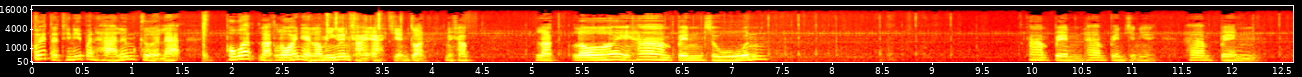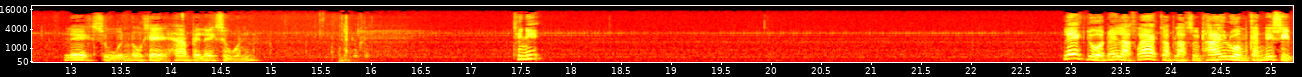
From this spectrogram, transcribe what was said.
เฮ้ยแต่ทีนี้ปัญหาเริ่มเกิดแล้ว เพราะว่าหลักร้อยเนี่ยเรามีเงื่อนไขอะเขียนก่อนนะครับ หลักร้อยห้ามเป็นศูนย์ห้ามเป็นห้ามเป็นเขียนไงห้ามเป็นเลขศูนย์โอเค ห้ามเป็นเลขศูนย์ทีนี้ เลขโดดด้วยหลักแรกกับหลักสุดท้ายรวมกันได้สิบ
